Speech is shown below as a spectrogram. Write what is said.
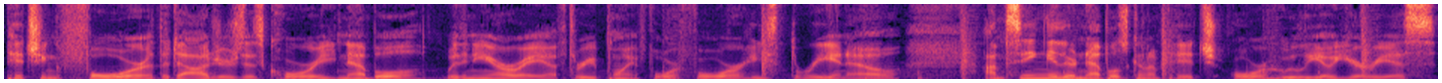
pitching for the Dodgers is Corey Knebel with an ERA of 3.44. He's 3 and 0. I'm seeing either Knebel's going to pitch or Julio Urias,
